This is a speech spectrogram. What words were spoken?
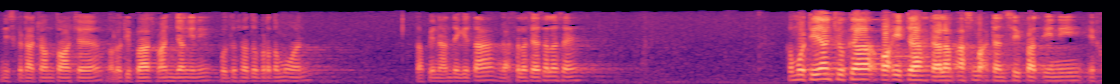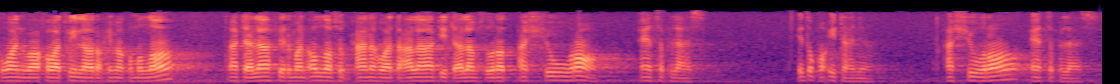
Ini sekedar contoh aja ya. Kalau dibahas panjang ini butuh satu pertemuan. Tapi nanti kita nggak selesai-selesai. Kemudian juga kaidah dalam asma dan sifat ini, ikhwan wa akhwat fillah rahimakumullah adalah firman Allah Subhanahu wa taala di dalam surat Asy-Syura ayat 11. Itu kaidahnya. Asy-Syura ayat 11.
